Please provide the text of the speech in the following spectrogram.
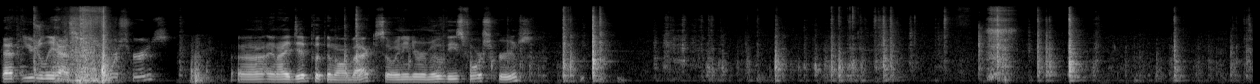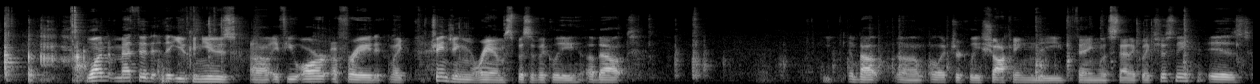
That usually has four screws. Uh, and I did put them all back, so we need to remove these four screws. One method that you can use uh, if you are afraid, like changing RAM specifically, about about uh, electrically shocking the thing with static electricity is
